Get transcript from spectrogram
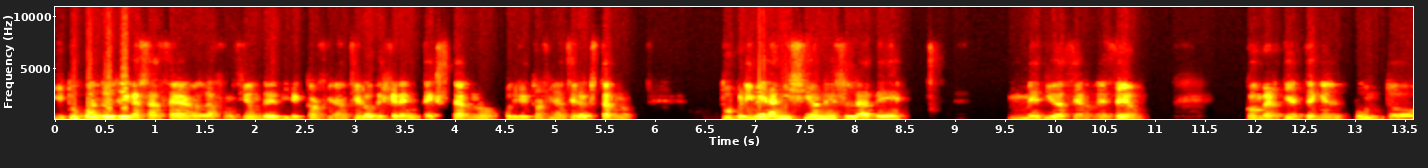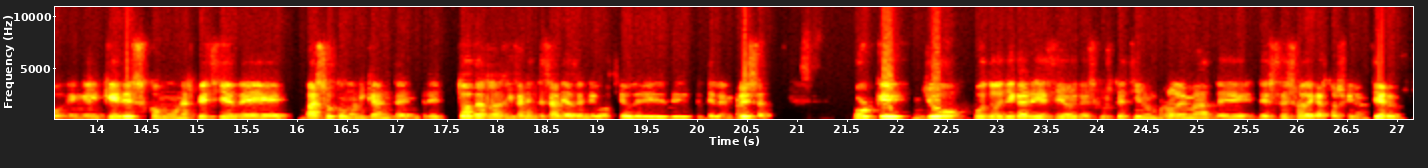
Y tú cuando llegas a hacer la función de director financiero, de gerente externo o director financiero externo, tu primera misión es la de medio hacer de CEO, convertirte en el punto en el que eres como una especie de vaso comunicante entre todas las diferentes áreas de negocio de, la empresa, porque yo puedo llegar y decir, oiga, es que usted tiene un problema de, exceso de gastos financieros.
